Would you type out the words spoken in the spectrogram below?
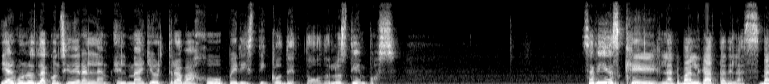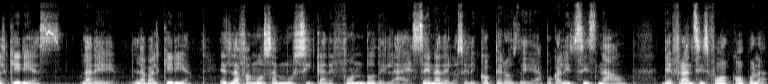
y algunos la consideran el mayor trabajo operístico de todos los tiempos. ¿Sabías que la Valgata de las Valquirias, la de la Valquiria, es la famosa música de fondo de la escena de los helicópteros de Apocalipsis Now de Francis Ford Coppola?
